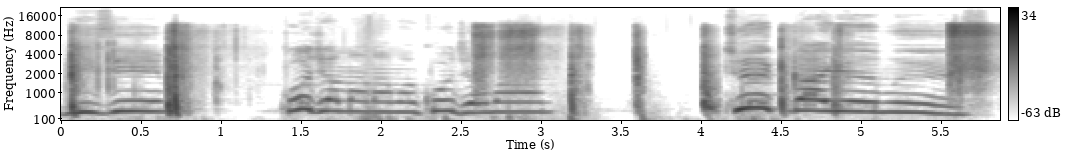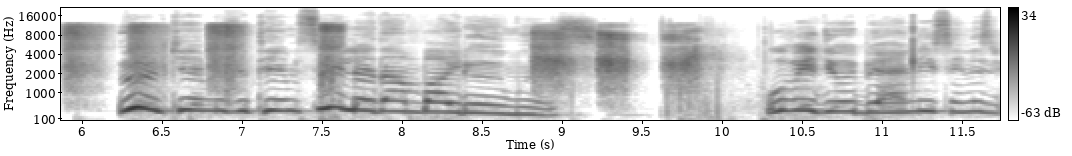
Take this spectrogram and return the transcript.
Bizim kocaman ama kocaman Türk bayrağımız. Ülkemizi temsil eden bayrağımız. Bu videoyu beğendiyseniz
